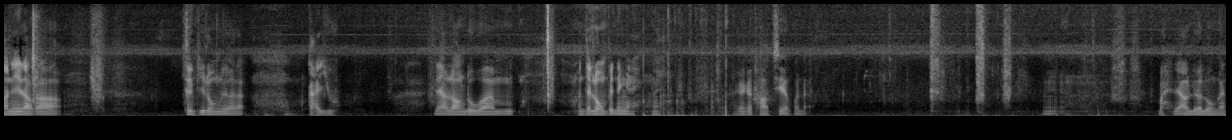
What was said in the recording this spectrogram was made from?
อนนี้เราก็ ถึงที่ลงเรือแล้วไกลอยู่ เดี๋ยวลองดูว่ามันจะลงเป็นยังไงนี่แล้วก็ถอดเชือกมันอะนี่ไปเดี๋ยวเอาเรือลงกัน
